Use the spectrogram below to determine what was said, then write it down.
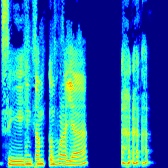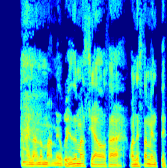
Sí. un tampón por allá. Ay, no, no mames, güey. Es demasiado, o sea, honestamente.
